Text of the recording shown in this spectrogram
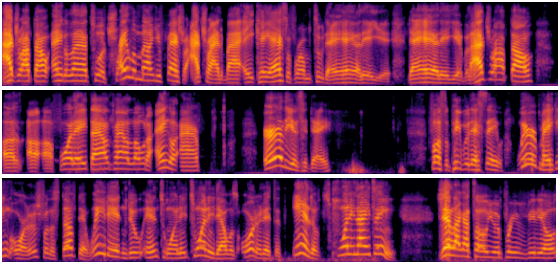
I dropped out angle iron to a trailer manufacturer. I tried to buy AK axle from them too. They ain't had it yet. They ain't had it yet. But I dropped off a, a, a 48,000 pound load of angle iron earlier today for some people that say we're making orders for the stuff that we didn't do in 2020 that was ordered at the end of 2019. Just like I told you in previous videos,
